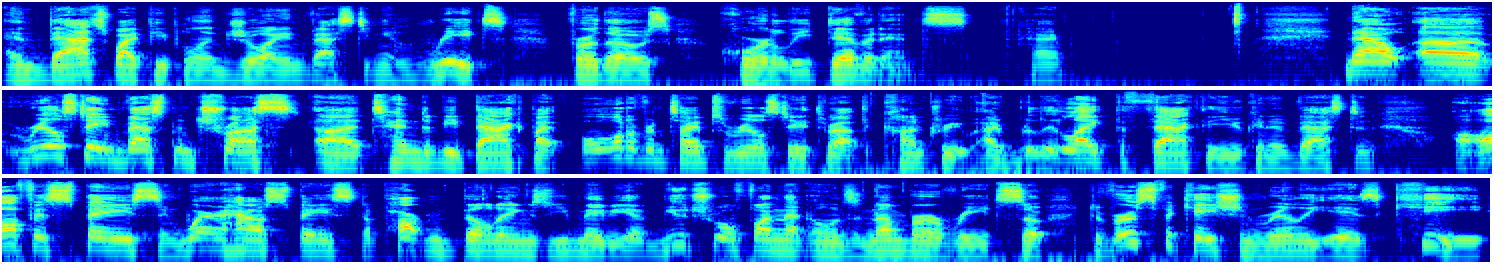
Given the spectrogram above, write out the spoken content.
And that's why people enjoy investing in REITs for those quarterly dividends. Okay. Now, uh, real estate investment trusts uh, tend to be backed by all different types of real estate throughout the country. I really like the fact that you can invest in office space and warehouse space and apartment buildings. You may be a mutual fund that owns a number of REITs. So, diversification really is key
